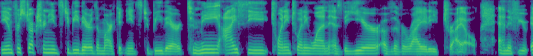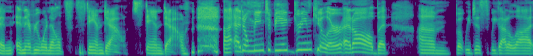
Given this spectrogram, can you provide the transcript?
The infrastructure needs to be there. The market needs to be there. To me, I see 2021 as the year of the variety trial. And if you and and everyone else, stand down, stand down. I don't mean to be a dream killer at all, but um, but we just we got a lot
